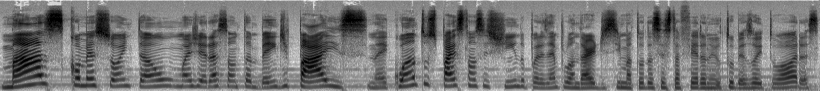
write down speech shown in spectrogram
Mas começou então uma geração também de pais, né? Quantos pais estão assistindo, por exemplo, o Andar de Cima toda sexta-feira no YouTube às 8 horas?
